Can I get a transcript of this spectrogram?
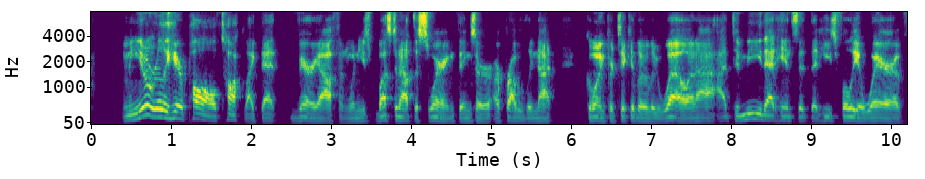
I mean, you don't really hear Paul talk like that very often. When he's busting out the swearing, things are, are probably not going particularly well. And I, I, to me, that hints at that he's fully aware of,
